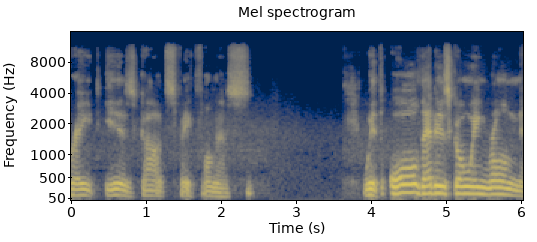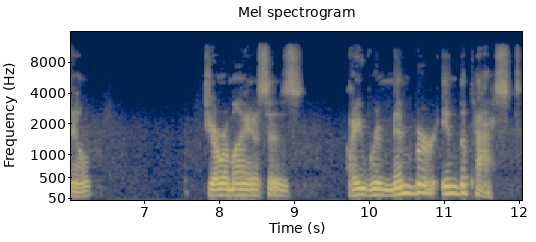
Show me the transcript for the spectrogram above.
Great is God's faithfulness. With all that is going wrong now, Jeremiah says, I remember in the past,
